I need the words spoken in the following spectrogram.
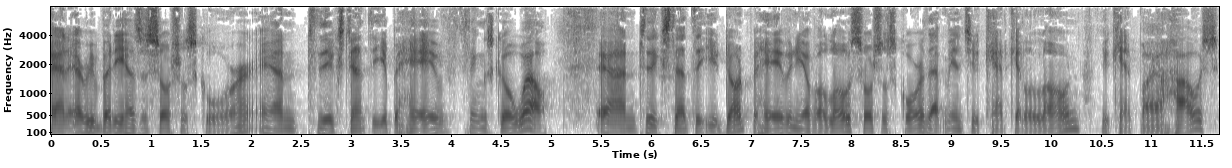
and everybody has a social score, and to the extent that you behave, things go well. And to the extent that you don't behave and you have a low social score, that means you can't get a loan, you can't buy a house,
